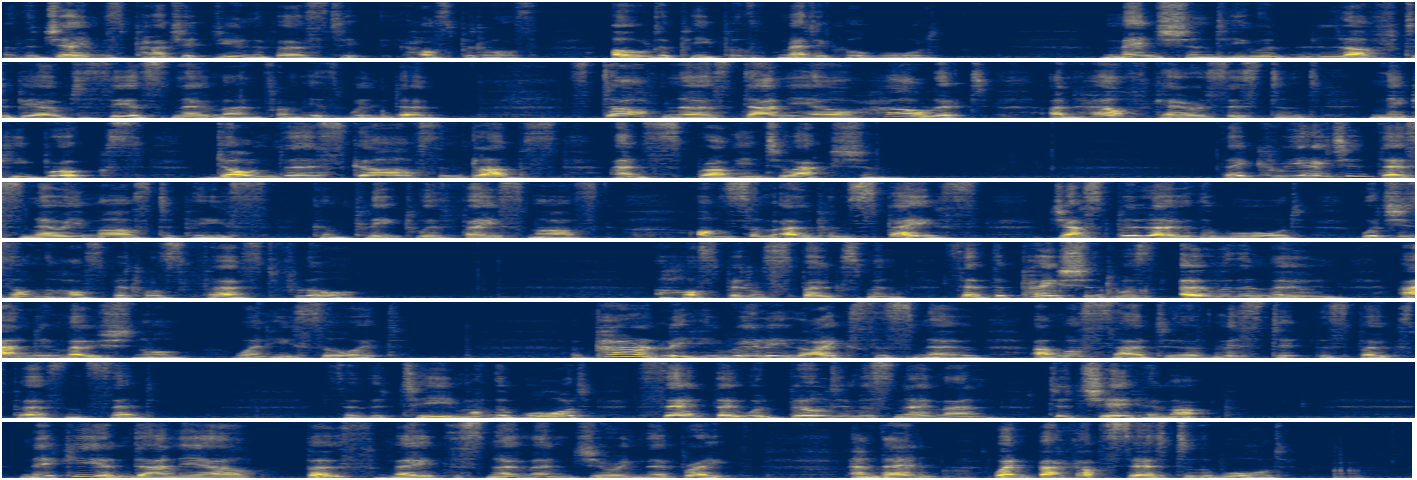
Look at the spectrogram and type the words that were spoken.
at the James Paget University Hospital's Older People's Medical Ward mentioned he would love to be able to see a snowman from his window, staff nurse Danielle Howlett and healthcare assistant Nikki Brooks donned their scarves and gloves and sprung into action. They created their snowy masterpiece, complete with face mask, on some open space just below the ward, which is on the hospital's first floor. A hospital spokesman said the patient was over the moon and emotional when he saw it. Apparently, he really likes the snow and was sad to have missed it, the spokesperson said. So the team on the ward said they would build him a snowman to cheer him up. Nikki and Danielle both made the snowman during their break and then went back upstairs to the ward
